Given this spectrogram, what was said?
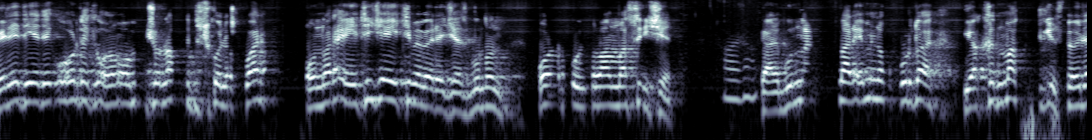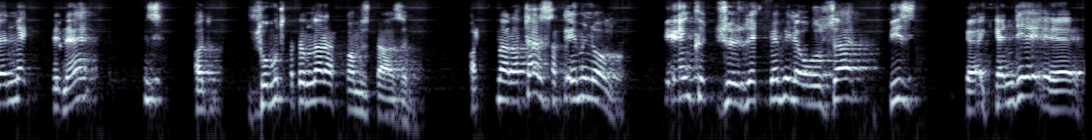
Belediyedeki oradaki 15-16 psikolog var. Onlara eğitici eğitimi vereceğiz bunun orada uygulanması için. Doğru. Yani bunlar, bunlar emin ol burada yakınmak, söylenmek yerine somut adımlar atmamız lazım. Adımlar atarsak emin ol en kötü sözleşme bile olsa biz e, kendi e,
